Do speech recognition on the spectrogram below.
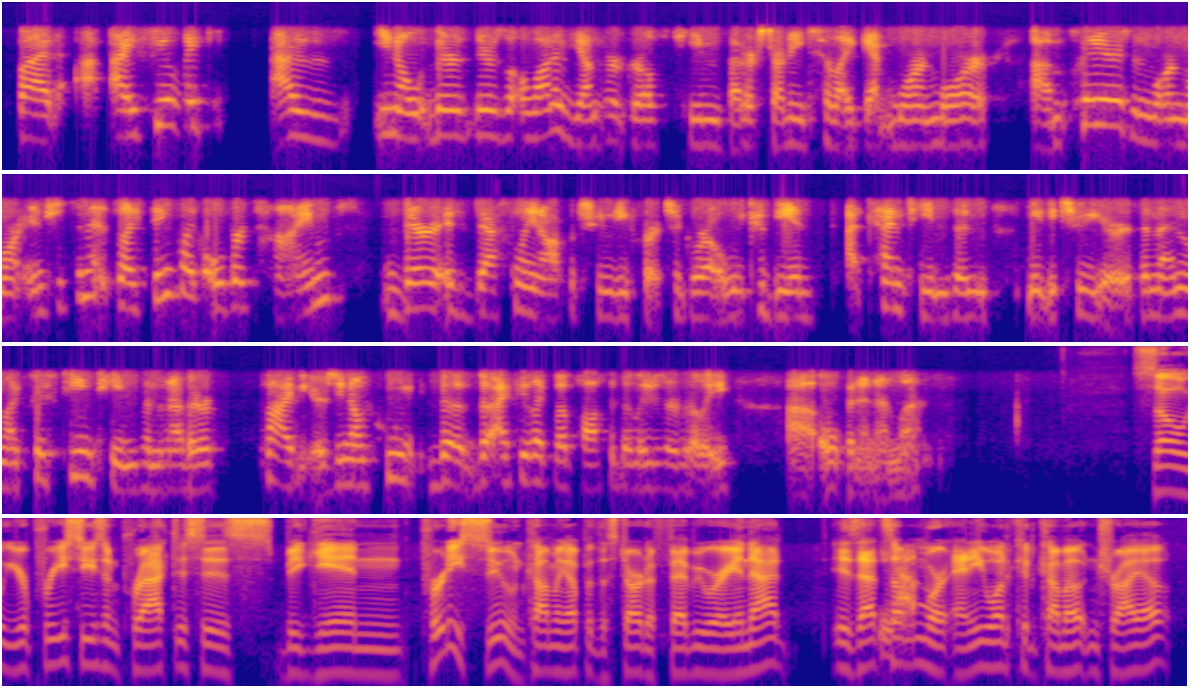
but I feel like as you know, there's there's a lot of younger girls teams that are starting to like get more and more um, players and more and more interest in it. So I think like over time, there is definitely an opportunity for it to grow. We could be in, at 10 teams in maybe two years, and then like 15 teams in another five years. You know, who, the, the I feel like the possibilities are really uh, open and endless. So your preseason practices begin pretty soon, coming up at the start of February, and that is that yeah. something where anyone could come out and try out?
